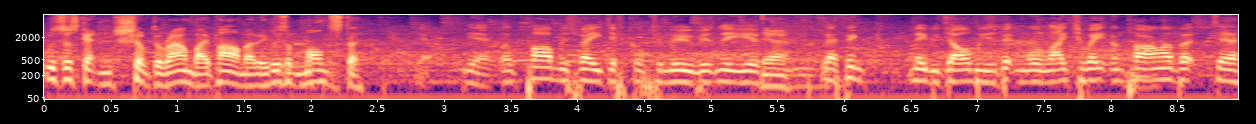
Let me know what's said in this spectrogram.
was just getting shoved around by Palmer. He was a monster. Yeah, yeah. Well, Palmer's very difficult to move, isn't he? You- Yeah. I think maybe Dolby's a bit more lightweight than Palmer, but uh,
